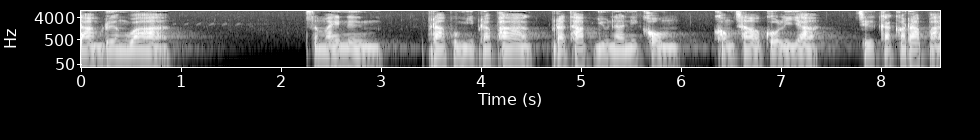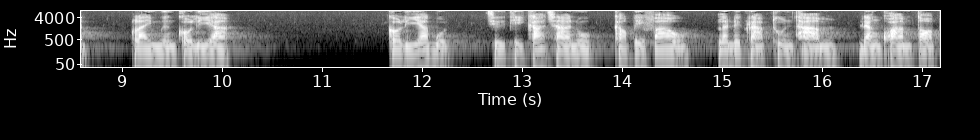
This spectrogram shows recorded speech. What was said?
ตามเรื่องว่า สมัยหนึ่ง พระผู้มีพระภาคประทับอยู่หน้านิคมของชาวโกริยะ ชื่อกักรปัดใกล้เมืองโกริยะ โกริยะบุตร ชื่อทีฆาชานุเข้าไปเฝ้า และได้กราบทูลถามดังความต่อไป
